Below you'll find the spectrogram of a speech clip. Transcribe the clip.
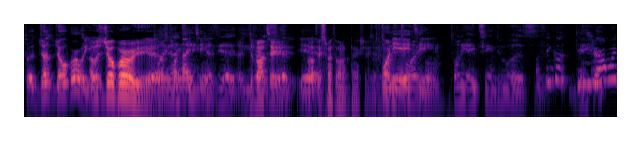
Tw- Just Joe Burrow year. That was Joe Burrow. Yeah. Yeah. yeah. it was 2019. 'cause, yeah, Uh, he DeVonta. Yeah. DeVonta Smith won it the next year. 2018. 2018. Who was? I think uh, did he Baker? not win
